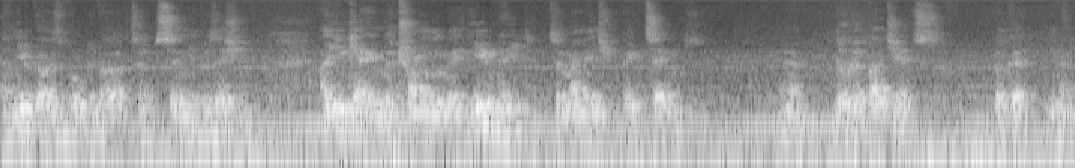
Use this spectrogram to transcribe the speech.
and you guys have all developed a senior position, are you getting the training that you need to manage big teams? You know, look at budgets, look at you know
